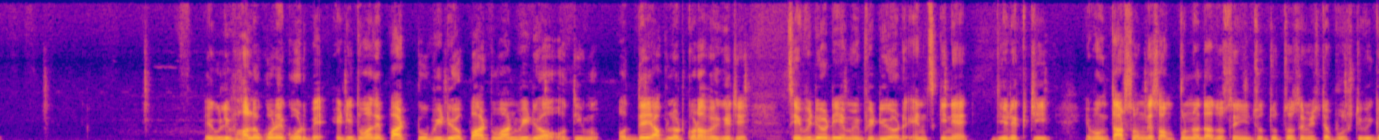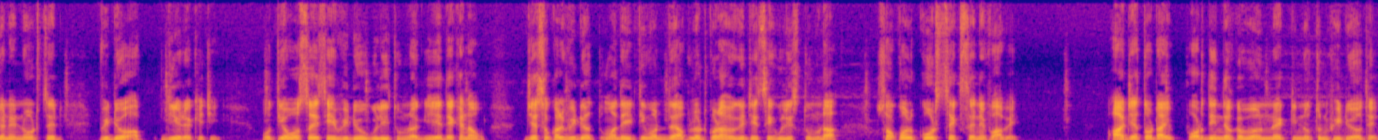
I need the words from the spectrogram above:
এগুলি ভালো করে করবে। এটি তোমাদের part two video part one video অতি মধ্যেই আপলোড করা হয়ে গেছে। সেই ভিডিওটি আমি ভিডিওর এন স্ক্রিনে দিয়ে রেখেছি এবং তার সঙ্গে সম্পূর্ণ দ্বাদশ শ্রেণি, চতুর্থ সেমিস্টার পুষ্টিবিজ্ঞানের নোটসের ভিডিও আপ দিয়ে রেখেছি। অতি অবশ্যই সেই ভিডিওগুলি তোমরা গিয়ে দেখে নাও। যে সকল ভিডিও তোমাদের ইতিমধ্যে আপলোড করা হয়ে গেছে, সেগুলি তোমরা সকল কোর্স সেকশনে পাবে। আজ এতটাই। পরদিন দেখাবো অন্য একটি নতুন ভিডিওতে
